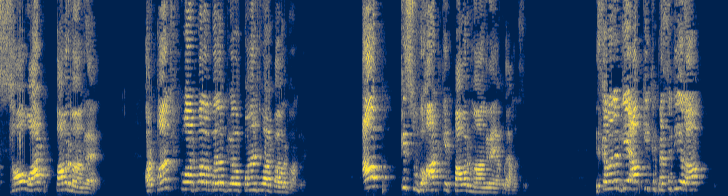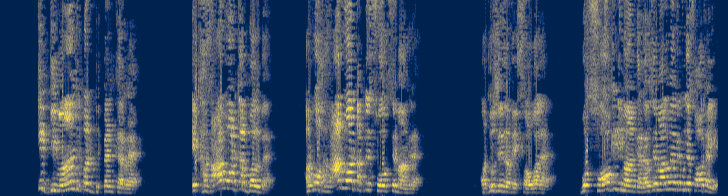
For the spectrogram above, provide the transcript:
سو واٹ پاور مانگ رہا ہے۔ اور پانچ واٹ والا بلب جو ہے وہ پانچ واٹ پاور مانگ رہا ہے۔ آپ کس واٹ کے پاور مانگ رہے ہیں خدا سے اس کا مطلب یہ آپ کی کیپیسٹی اور آپ کی ڈیمانڈ پر ڈپینڈ کر رہا ہے۔ ایک ہزار واٹ کا بلب ہے اور وہ ہزار واٹ اپنے سورس سے مانگ رہا ہے۔ اور دوسری طرف ایک سو والا ہے۔ وہ سو کی ڈیمانڈ کر رہا ہے، اسے معلوم ہے کہ مجھے سو چاہیے۔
